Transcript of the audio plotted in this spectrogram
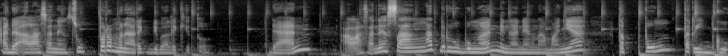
ada alasan yang super menarik di balik itu. Dan alasannya sangat berhubungan dengan yang namanya tepung terigu.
